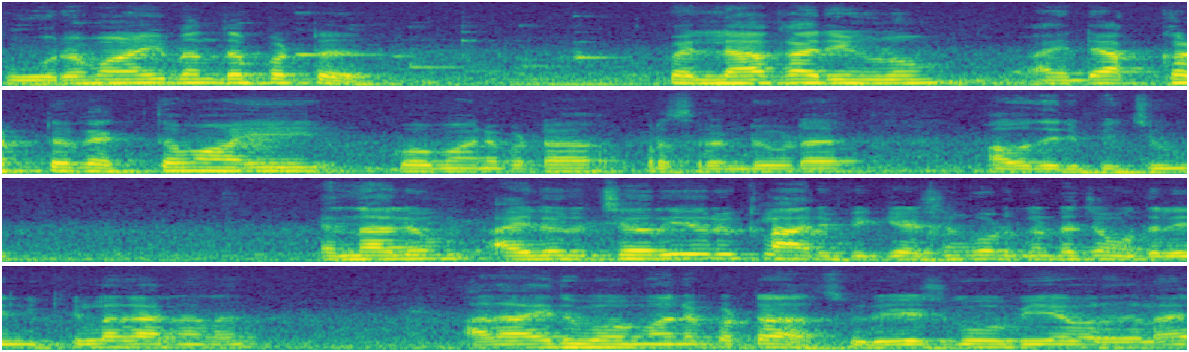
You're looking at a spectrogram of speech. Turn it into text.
പൂരമായി ബന്ധപ്പെട്ട് ഇപ്പം എല്ലാ കാര്യങ്ങളും അതിന്റെ അക്കട്ട് വ്യക്തമായി ബഹുമാനപ്പെട്ട പ്രസിഡന്റ് ഇവിടെ അവതരിപ്പിച്ചു. എന്നാലും അതിലൊരു ചെറിയൊരു ക്ലാരിഫിക്കേഷൻ കൊടുക്കേണ്ട ചുമതല എനിക്കുള്ള കാരണമാണ്. അതായത് ബഹുമാനപ്പെട്ട സുരേഷ് ഗോപി അവർകളെ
